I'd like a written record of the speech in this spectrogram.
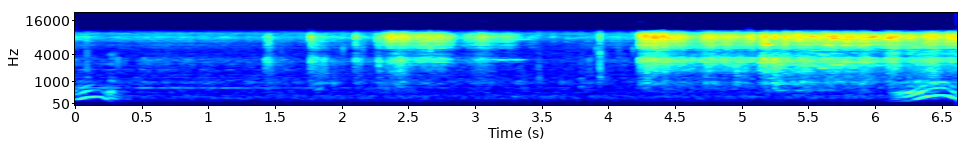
Oh! Oh!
